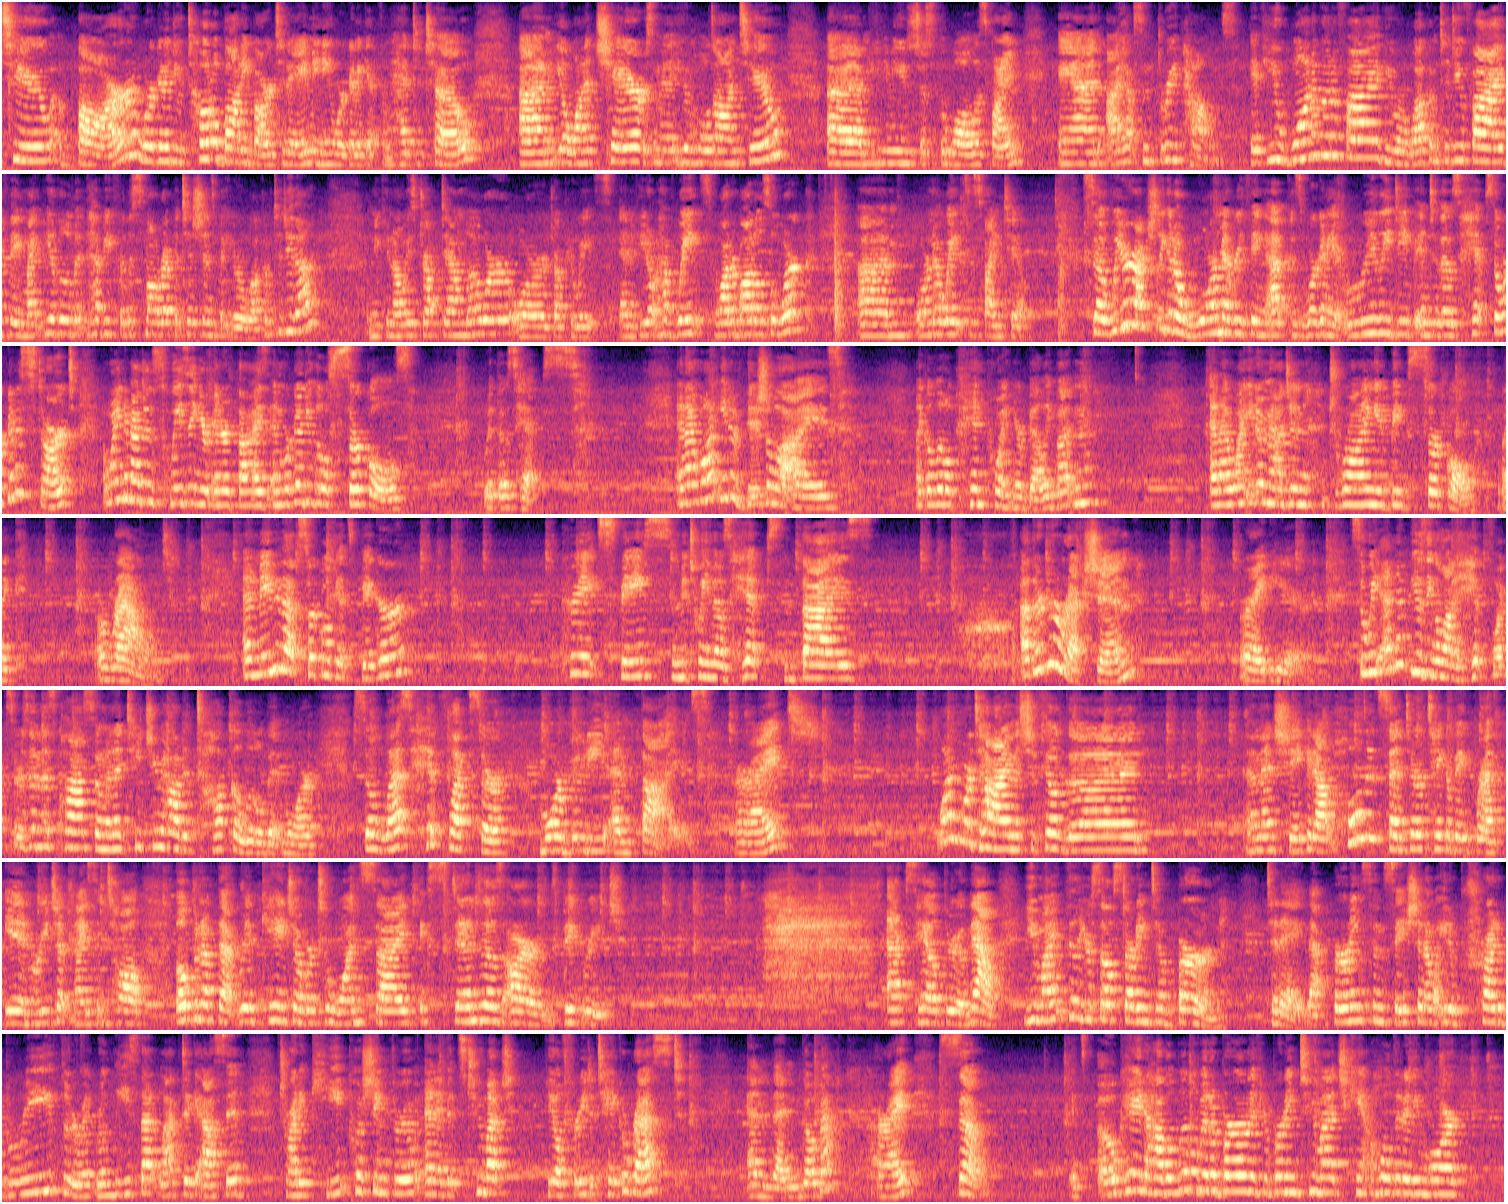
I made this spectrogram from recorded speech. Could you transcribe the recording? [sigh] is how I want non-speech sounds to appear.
to barre. We're gonna do total body barre today, meaning we're gonna get from head to toe. Um, you'll want a chair or something that you can hold on to. Um, you can use just the wall is fine. And I have some three pounds. If you want to go to five, you are welcome to do five. They might be a little bit heavy for the small repetitions, but you're welcome to do that. And you can always drop down lower or drop your weights. And if you don't have weights, water bottles will work, um, or no weights is fine too. So we're actually gonna warm everything up because we're gonna get really deep into those hips. So we're gonna start, I want you to imagine squeezing your inner thighs and we're gonna do little circles with those hips. And I want you to visualize like a little pinpoint in your belly button. And I want you to imagine drawing a big circle, like around. And maybe that circle gets bigger. Create space in between those hips and thighs. Other direction, right here. So we end up using a lot of hip flexors in this class, so I'm gonna teach you how to tuck a little bit more. So less hip flexor, more booty and thighs, all right? One more time, this should feel good. And then shake it out. Hold it center, take a big breath in, reach up nice and tall. Open up that rib cage over to one side. Extend those arms, big reach. Exhale through. Now, you might feel yourself starting to burn today. That burning sensation, I want you to try to breathe through it, release that lactic acid, try to keep pushing through, and if it's too much, feel free to take a rest and then go back all right? So, it's okay to have a little bit of burn if you're burning too much, can't hold it anymore.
